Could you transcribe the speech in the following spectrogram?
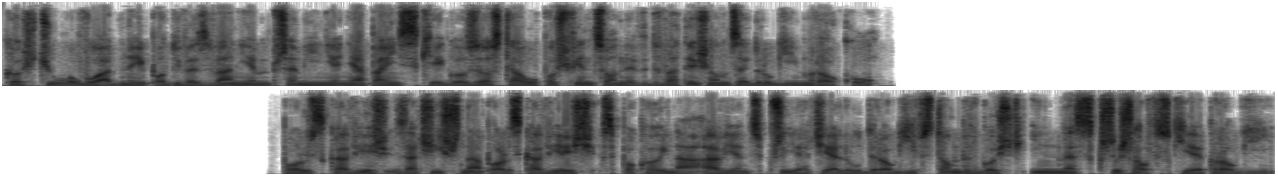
Kościół władnej pod wezwaniem przemienienia pańskiego został poświęcony w 2002 roku. Polska wieś zaciszna Polska wieś spokojna a więc przyjacielu drogi wstąp w gość inne skrzyszowskie progi.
